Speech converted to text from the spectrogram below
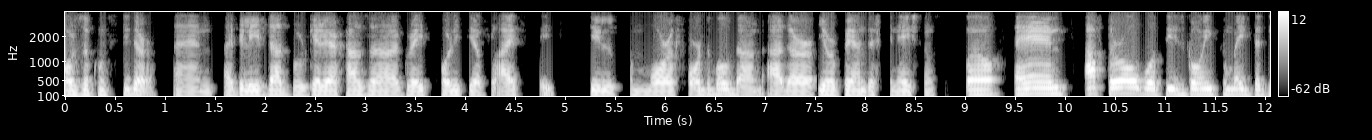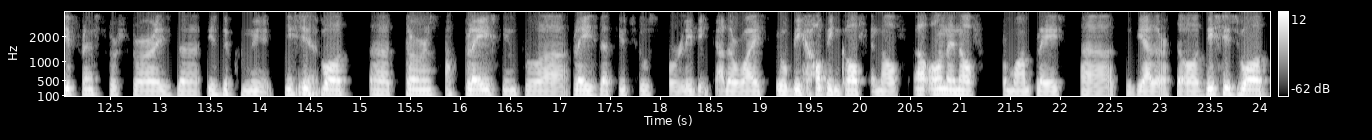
also consider. And I believe that Bulgaria has a great quality of life. It's still more affordable than other European destinations well. And after all, what is going to make the difference for sure is the is the community. This yeah. is what uh, turns a place into a place that you choose for living. Otherwise, you'll be hopping off and off, uh, on and off from one place uh, to the other. So this is what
